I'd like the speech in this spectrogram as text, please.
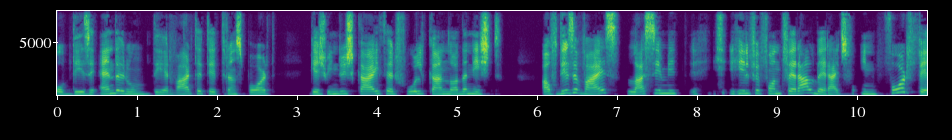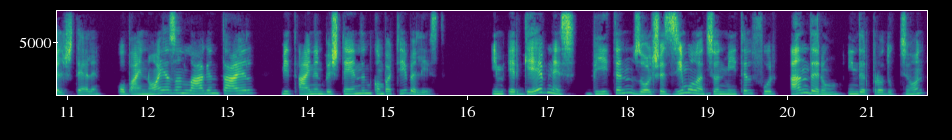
ob diese Änderung die erwartete Transportgeschwindigkeit erfüllen kann oder nicht. Auf diese Weise lasse sie mit Hilfe von Feral bereits im Vorfeld stellen, ob ein neues Anlagenteil mit einem bestehenden kompatibel ist. Im Ergebnis bieten solche Simulationmittel für Änderungen in der Produktion,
